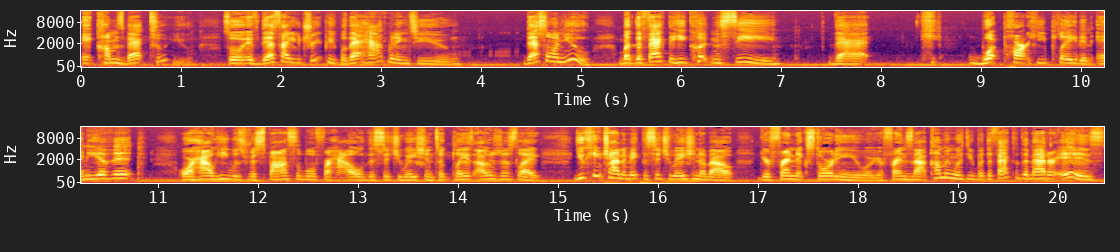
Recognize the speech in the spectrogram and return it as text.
It comes back to you. So if that's how you treat people, that happening to you, that's on you. But the fact that he couldn't see that he, what part he played in any of it or how he was responsible for how the situation took place. I was just like, you keep trying to make the situation about your friend extorting you or your friend's not coming with you, but the fact of the matter is,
